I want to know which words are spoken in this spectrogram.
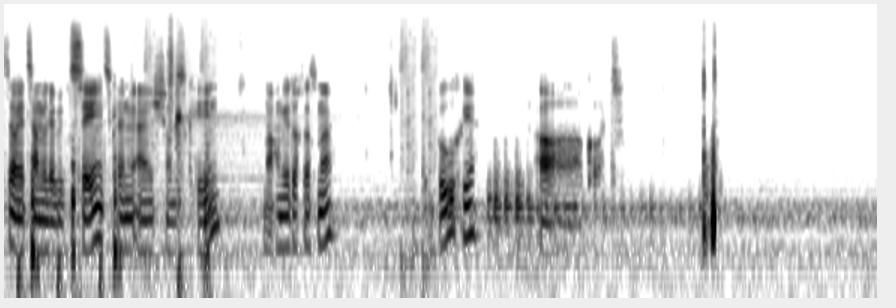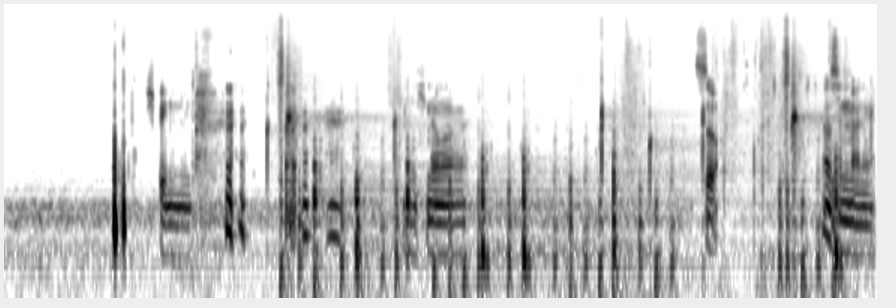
so, jetzt haben wir Level 10, jetzt können wir eigentlich schon skillen. Machen wir doch das mal. Das Buch hier. Oh Gott. Spinnen wieder. Nicht nur. So. Das sind meine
